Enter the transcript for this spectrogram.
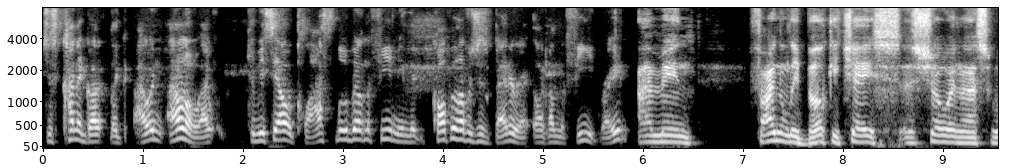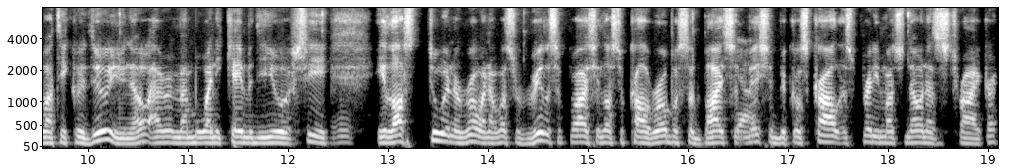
just kind of got like I wouldn't I don't know. I, can we say outclassed a little bit on the feet? I mean, the Kopylov was just better like on the feet, right? I mean, finally, Bulky Chase is showing us what he could do. You know, I remember when he came in the UFC, Mhm. he lost two in a row, and I was really surprised he lost to Karl Roberson by submission because Karl is pretty much known as a striker.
